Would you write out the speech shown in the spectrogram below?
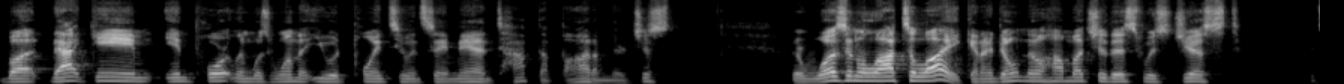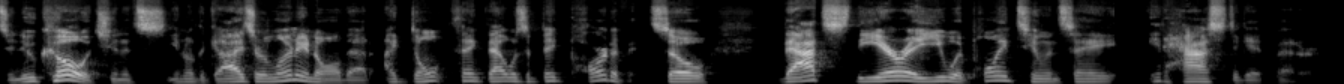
But that game in Portland was one that you would point to and say, man, top to bottom, they're just there wasn't a lot to like. And I don't know how much of this was just it's a new coach and it's, you know, the guys are learning all that. I don't think that was a big part of it. So that's the area you would point to and say it has to get better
